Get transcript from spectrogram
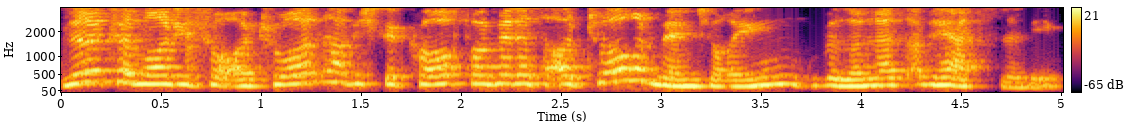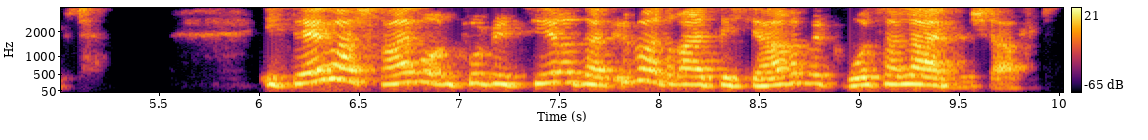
Miracle Morning für Autoren habe ich gekauft, weil mir das Autorenmentoring besonders am Herzen liegt. Ich selber schreibe und publiziere seit über 30 Jahren mit großer Leidenschaft.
